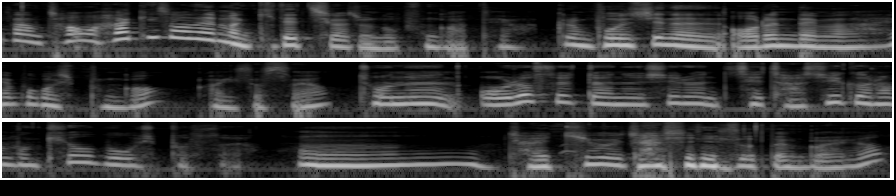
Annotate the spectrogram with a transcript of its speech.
항상 처음 하기 전에만 기대치가 좀 높은 것 같아요. 그럼 본 씨는 어른 되면 해보고 싶은 거가 있었어요? 저는 어렸을 때는 실은 제 자식을 한번 키워보고 싶었어요. 음, 잘 키울 자신이 있었던 거예요?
